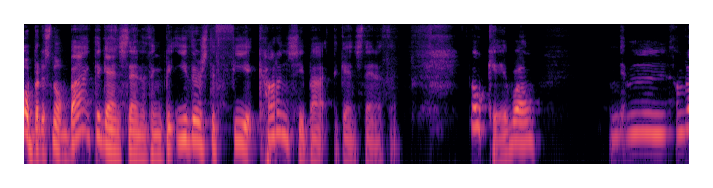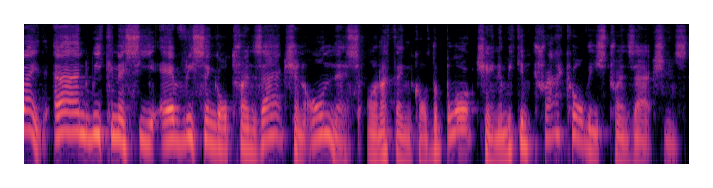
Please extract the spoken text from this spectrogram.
Oh, but it's not backed against anything, but either is the fiat currency backed against anything. Okay, well, Mm, right. And we can see every single transaction on this on a thing called the blockchain, and we can track all these transactions.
